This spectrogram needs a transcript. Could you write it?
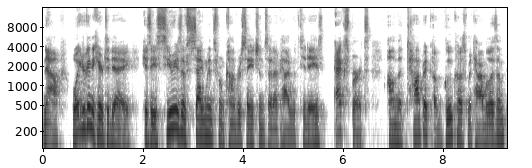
Now, what you're going to hear today is a series of segments from conversations that I've had with today's experts on the topic of glucose metabolism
